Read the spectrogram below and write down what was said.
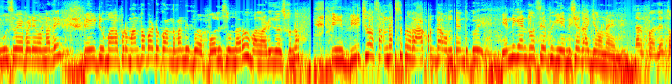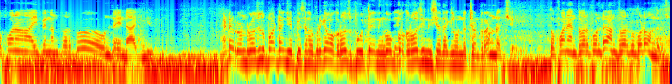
మూసివేయబడి ఉన్నది. ఇటు మన ఇప్పుడు మనతో పాటు కొంతమంది పోలీసులు ఉన్నారు. వాళ్ళని అడిగి తెలుసుకుందాం. ఈ బీచ్లో సందర్శన రాకుండా ఉండేందుకు ఎన్ని గంటల సేపు ఈ నిషేధాజ్ఞలు ఉన్నాయండి? సార్ అదే తుఫాను అయిపోయినంత వరకు ఉంటాయండి ఆజ్ఞలు. అంటే రెండు రోజుల పాటు అని చెప్పేసి ఇప్పటికే ఒక రోజు పూర్తయింది. ఇంకొక రోజు నిషేధాజ్ఞలు ఉండొచ్చు అంటారా? ఉండొచ్చు. తుఫాన్ ఎంతవరకు ఉంటే అంతవరకు కూడా ఉండొచ్చు.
